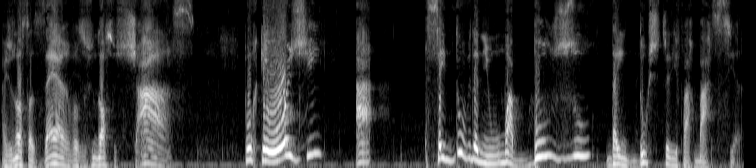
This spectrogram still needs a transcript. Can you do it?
as nossas ervas, os nossos chás. Porque hoje há, sem dúvida nenhuma, um abuso da indústria de farmácia.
